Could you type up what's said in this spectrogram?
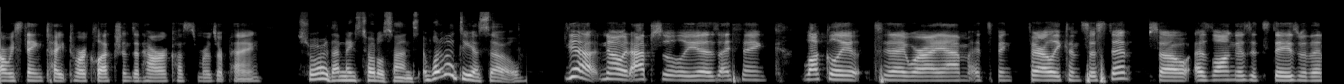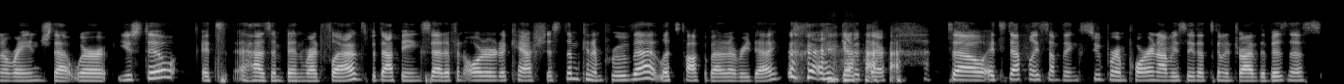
Are we staying tight to our collections and how our customers are paying? Sure, that makes total sense. And what about DSO? Yeah, no, it absolutely is. I think luckily today where I am, it's been fairly consistent. So as long as it stays within a range that we're used to, it hasn't been red flags. But that being said, if an order to cash system can improve that, let's talk about it every day and get it there. so it's definitely something super important. Obviously, that's going to drive the business.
